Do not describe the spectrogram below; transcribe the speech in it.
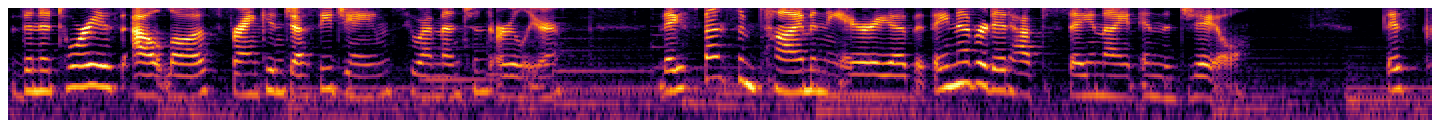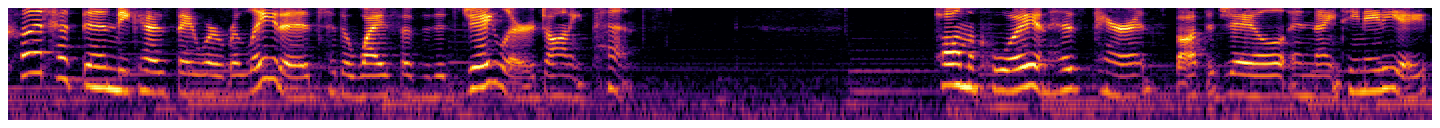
The notorious outlaws, Frank and Jesse James, who I mentioned earlier, they spent some time in the area, but they never did have to stay a night in the jail. This could have been because they were related to the wife of the jailer, Donnie Pence. Paul McCoy and his parents bought the jail in 1988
